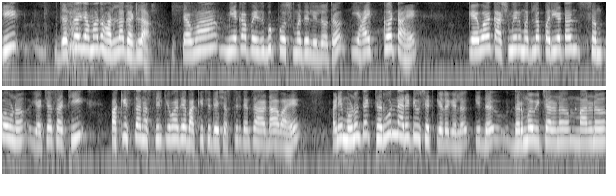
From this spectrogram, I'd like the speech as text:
की जसं जेव्हा तो हल्ला घडला तेव्हा मी एका फेसबुक पोस्टमध्ये लिहिलं होतं की हा एक कट आहे. केवळ काश्मीरमधलं पर्यटन संपवणं याच्यासाठी पाकिस्तान असतील किंवा जे बाकीचे देश असतील त्यांचा हा डाव आहे. आणि म्हणून ते ठरवून नॅरेटिव्ह सेट केलं गेलं की ध धर्म विचारणं मारणं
